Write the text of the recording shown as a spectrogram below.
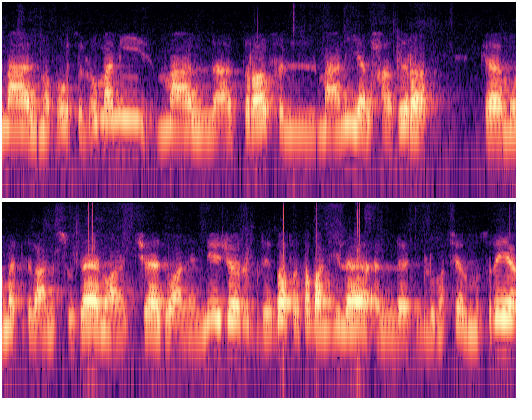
مع المبعوث الأممي مع الأطراف المعنية الحاضرة كممثل عن السودان وعن تشاد وعن النيجر بالإضافة طبعا إلى الدبلوماسية المصرية.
